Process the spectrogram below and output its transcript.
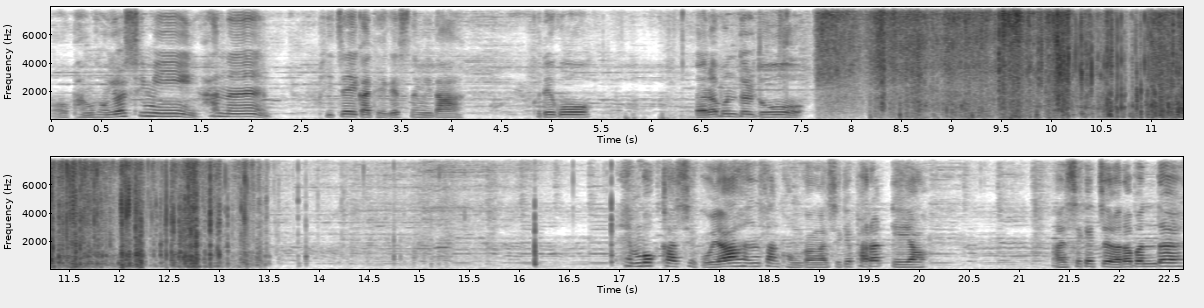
어, 방송 열심히 하는 BJ가 되겠습니다. 그리고 여러분들도 행복하시고요. 항상 건강하시길 바랄게요. 아시겠죠, 여러분들?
